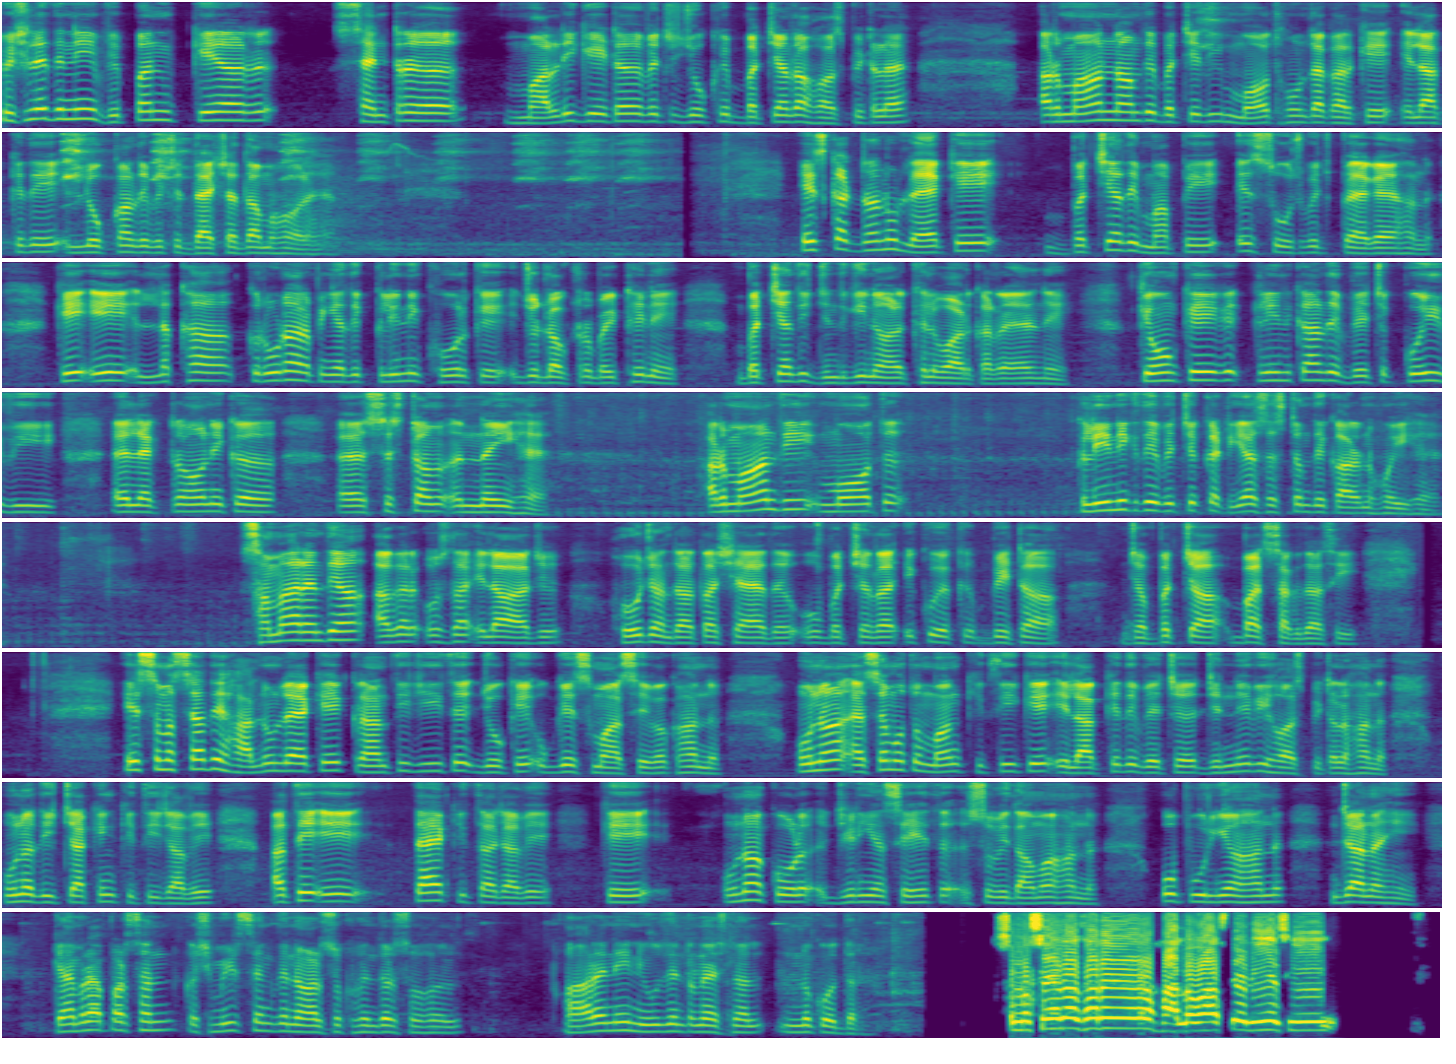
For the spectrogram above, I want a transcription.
ਪਿਛਲੇ ਦਿਨੀ Vipan care centre Mali gate ਵਿੱਚ ਜੋ ਕਿ ਬੱਚਿਆਂ ਦਾ ਹਸਪੀਟਲ ਹੈ, ਅਰਮਾਨ ਨਾਮ ਦੇ ਬੱਚੇ ਦੀ ਮੌਤ ਹੋਣ ਦਾ ਕਰਕੇ ਇਲਾਕੇ ਦੇ ਲੋਕਾਂ ਦੇ ਵਿੱਚ ਦਹਿਸ਼ਤ ਦਾ ਮਾਹੌਲ ਹੈ। ਇਸ ਘਟਨਾ ਨੂੰ ਲੈ ਕੇ ਬੱਚਿਆਂ ਦੇ ਮਾਪੇ ਇਸ ਸੋਚ ਵਿੱਚ ਪੈ ਗਏ ਹਨ ਕਿ ਇਹ ਲੱਖਾਂ ਕਰੋੜਾਂ ਰੁਪਈਆਂ ਦੇ ਕਲੀਨਿਕ ਖੋਲ ਕੇ ਜੋ ਡਾਕਟਰ ਬੈਠੇ ਨੇ, ਬੱਚਿਆਂ ਦੀ ਜ਼ਿੰਦਗੀ ਨਾਲ ਖਿਲਵਾੜ ਕਰ ਰਹੇ ਨੇ। ਕਿਉਂਕਿ ਕਲੀਨਿਕਾਂ ਦੇ ਵਿੱਚ ਕੋਈ ਵੀ ਇਲੈਕਟ੍ਰੋਨਿਕ ਸਿਸਟਮ ਨਹੀਂ ਹੈ। ਅਰਮਾਨ ਦੀ ਮੌਤ ਕਲੀਨਿਕ ਦੇ ਵਿੱਚ ਘਟੀਆ ਸਿਸਟਮ ਦੇ ਕਾਰਨ ਹੋਈ ਹੈ। ਸਮਾਂ ਰਹਿੰਦਿਆਂ ਅਗਰ ਉਸ ਦਾ ਇਲਾਜ ਹੋ ਜਾਂਦਾ ਤਾਂ ਸ਼ਾਇਦ ਉਹ ਬੱਚਿਆਂ ਦਾ ਇੱਕੋ ਇੱਕ ਬੇਟਾ ਜਾਂ ਬੱਚਾ ਬਚ ਸਕਦਾ ਸੀ। ਇਸ ਸਮੱਸਿਆ ਦੇ ਹੱਲ ਨੂੰ ਲੈ ਕੇ ਕ੍ਰਾਂਤੀਜੀਤ ਜੋ ਕਿ ਉੱਗੇ ਸਮਾਜ ਸੇਵਕ ਹਨ, ਉਹਨਾਂ ਐਸਐਮਓ ਤੋਂ ਮੰਗ ਕੀਤੀ ਕਿ ਇਲਾਕੇ ਦੇ ਵਿੱਚ ਜਿੰਨੇ ਵੀ ਹਸਪੀਟਲ ਹਨ, ਉਹਨਾਂ ਦੀ ਚੈਕਿੰਗ ਕੀਤੀ ਜਾਵੇ ਅਤੇ ਇਹ ਤੈਅ ਕੀਤਾ ਜਾਵੇ ਕਿ ਉਹਨਾਂ ਕੋਲ ਜਿਹੜੀਆਂ ਸਿਹਤ ਸੁਵਿਧਾਵਾਂ ਹਨ, ਉਹ ਪੂਰੀਆਂ ਹਨ ਜਾਂ ਨਹੀਂ। ਕੈਮਰਾ ਪਰਸਨ ਕਸ਼ਮੀਰ ਸਿੰਘ ਦੇ ਨਾਲ Sukhwinder Sohal RNA news international, Nakodar. ਸਮੱਸਿਆ ਦਾ ਸਰ ਹੱਲ ਵਾਸਤੇ ਨਹੀਂ ਅਸੀਂ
